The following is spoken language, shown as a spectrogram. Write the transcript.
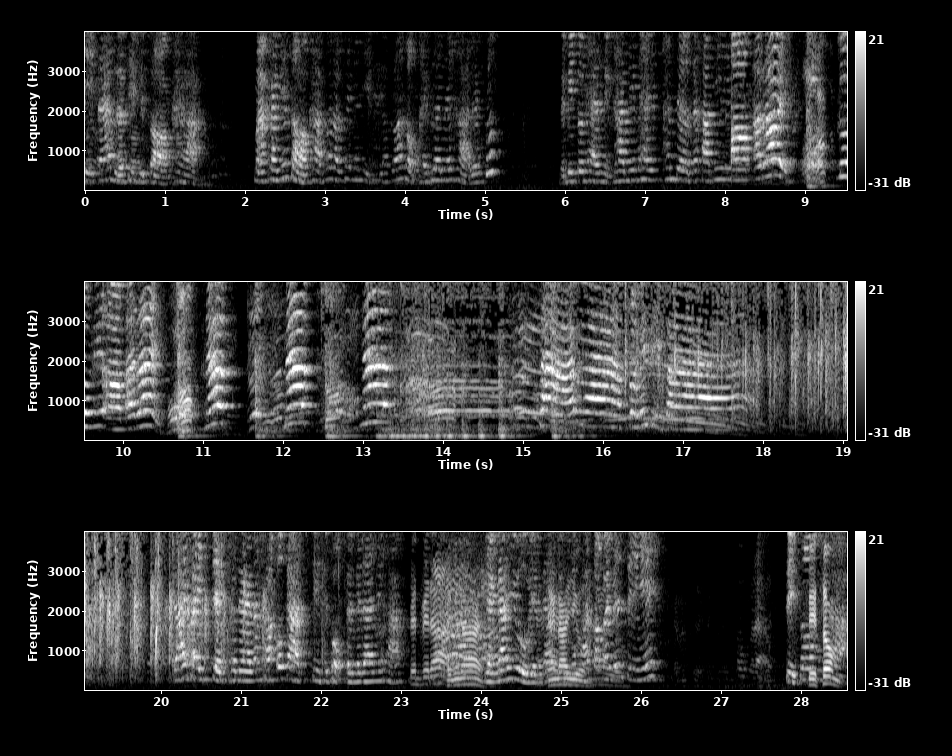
สี่แต้มเหลือ 42 ค่ะ มาครั้งที่สองค่ะเมื่อเราช่วยกันหยิบแล้วก็ส่งให้เพื่อนด้วยค่ะเลยปุ๊บเดี๋ยวมีตัวแทนหนึ่งท่านที่ไม่ให้ท่านเดินนะคะพี่ออกอะไรลูกนี่ออกอะไรนับนับนับสามค่ะตัวไม่สีฟ้าได้ไปเจ็ดคะแนนนะคะ โอกาส 46 เป็นไปได้ไหมคะ เป็นไปได้เป็นไม่ได้ยังได้อยู่ยังได้ยังได้อยู่นะคะต่อไปเป็นสี สีส้มสีส้ม ค่ะ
